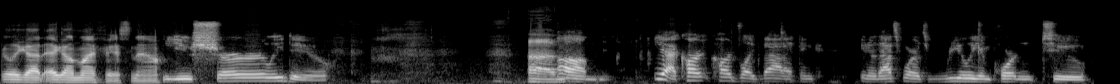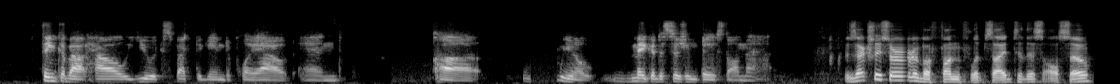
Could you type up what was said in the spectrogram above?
Really got egg on my face now. You surely do. Um, Um, yeah, card, cards like that, I think, you know, that's where it's really important to think about how you expect the game to play out and, uh, you know, make a decision based on that. There's actually sort of a fun flip side to this also,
